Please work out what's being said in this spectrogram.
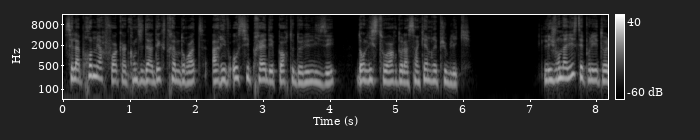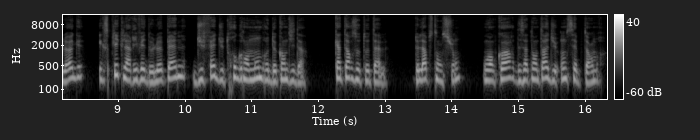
C'est la première fois qu'un candidat d'extrême droite arrive aussi près des portes de l'Élysée dans l'histoire de la Ve République. Les journalistes et politologues expliquent l'arrivée de Le Pen du fait du trop grand nombre de candidats, 14 au total, de l'abstention ou encore des attentats du 11 septembre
